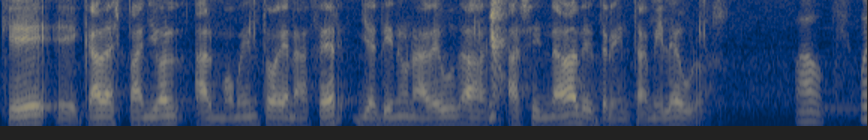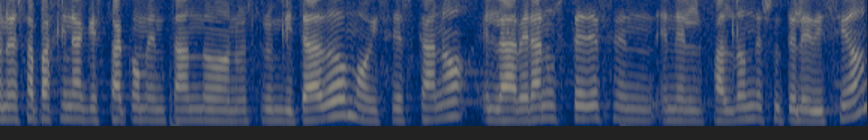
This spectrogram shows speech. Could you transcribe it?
que eh, cada español al momento de nacer ya tiene una deuda asignada de 30.000 euros. Bueno, esa página que está comentando nuestro invitado, Moisés Cano, la verán ustedes en, el faldón de su televisión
